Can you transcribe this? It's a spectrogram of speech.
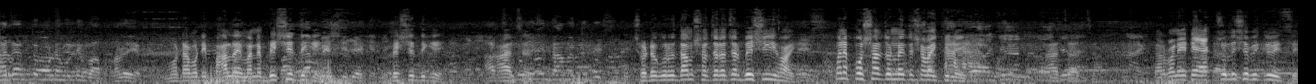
বাজার তো মোটামুটি ভালোই মোটামুটি ভালোই মানে বেশির দিকে? বেশির দিকে? আচ্ছা একটু ছোট গরুর দাম সচরাচর বেশিই হয়। মানে পোষার জন্যই তো সবাই কিনে। আচ্ছা আচ্ছা। তার মানে এটা একচল্লিশে বিক্রি হয়েছে।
